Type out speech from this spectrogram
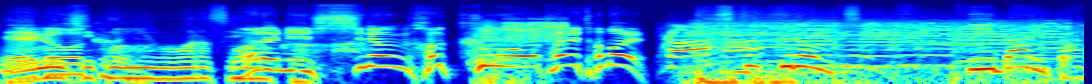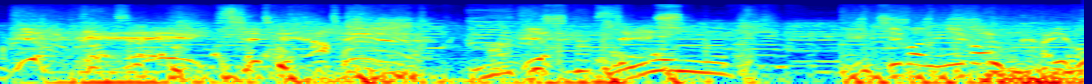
江川から我に死難ハックを与えたまえ。ファーストクローズディバイド1番2番放。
